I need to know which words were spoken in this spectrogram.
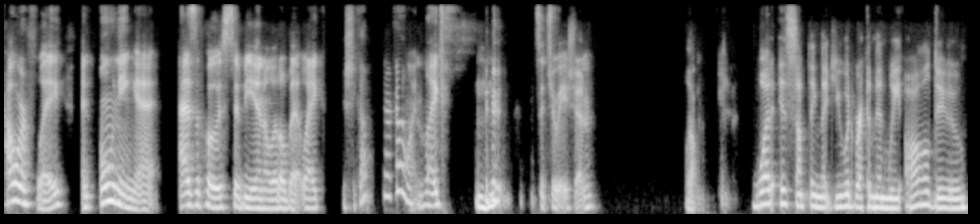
powerfully and owning it, as opposed to being a little bit like, is she coming? They're going like mm-hmm. situation. Well, what is something that you would recommend we all do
